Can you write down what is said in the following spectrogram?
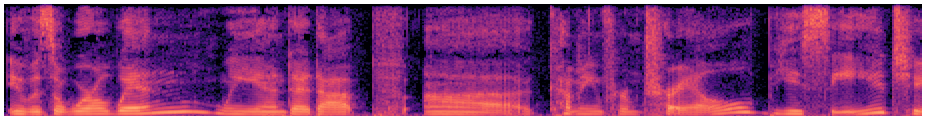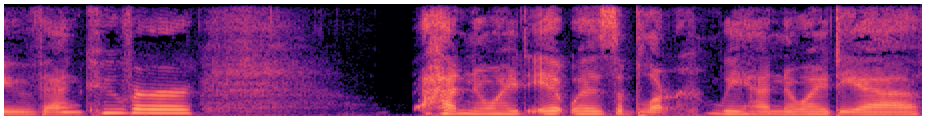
It was a whirlwind. We ended up uh, coming from Trail, BC, to Vancouver. Had no idea. It was a blur. We had no idea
